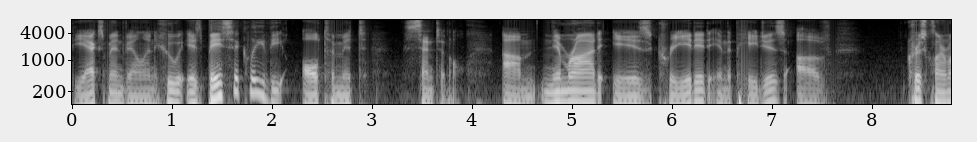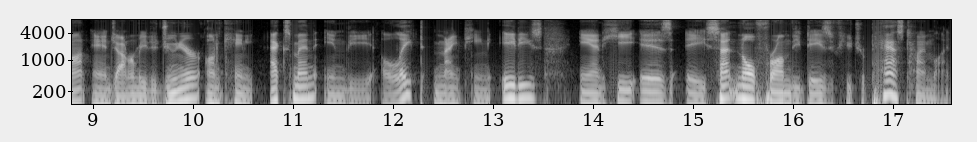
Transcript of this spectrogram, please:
the X Men villain who is basically the ultimate sentinel. Um, Nimrod is created in the pages of Chris Claremont and John Romita Jr. Uncanny X Men in the late 1980s, and he is a sentinel from the Days of Future Past timeline.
